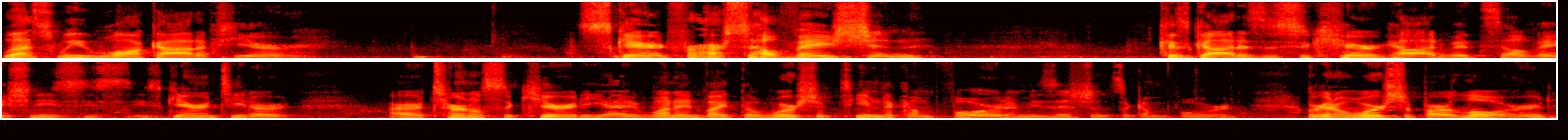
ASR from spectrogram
Lest we walk out of here scared for our salvation because God is a secure God with salvation. He's, he's, he's, guaranteed our, our eternal security. I want to invite the worship team to come forward and musicians to come forward. We're going to worship our Lord.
